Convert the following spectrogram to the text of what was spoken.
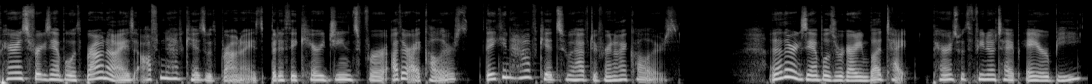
Parents, for example, with brown eyes often have kids with brown eyes, but if they carry genes for other eye colors, they can have kids who have different eye colors. Another example is regarding blood type. Parents with phenotype A or B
